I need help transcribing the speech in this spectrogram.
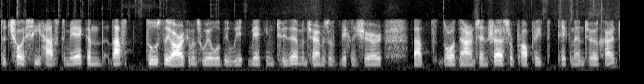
the choice he has to make, and that's those are the arguments we will be making to them in terms of making sure that Northern Ireland's interests are properly taken into account.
